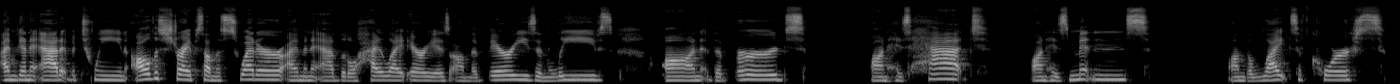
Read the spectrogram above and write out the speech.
I'm going to add it between all the stripes on the sweater. I'm going to add little highlight areas on the berries and leaves, on the birds, on his hat, on his mittens, on the lights, of course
